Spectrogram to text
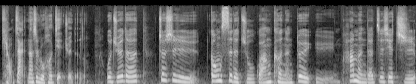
挑战？那是如何解决的呢？我觉得就是。公司的主管可能对于他们的这些职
